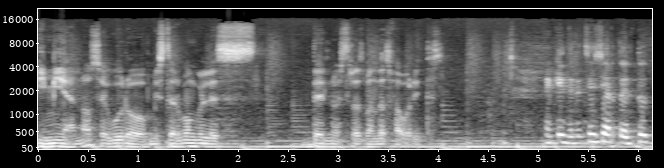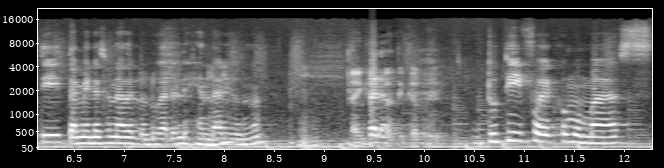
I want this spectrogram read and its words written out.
y mía, ¿no? Seguro Mr. Bungle es de nuestras bandas favoritas. Aquí sí es cierto, el Tutti también es uno de los lugares legendarios, ¿no? Hay que platicar Tutti fue como más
